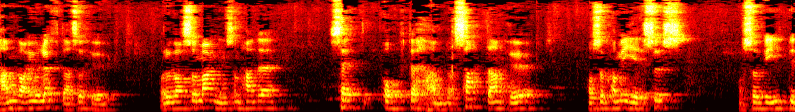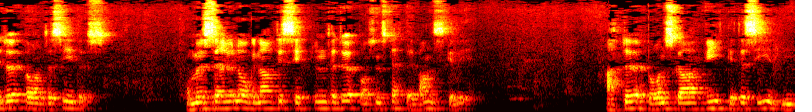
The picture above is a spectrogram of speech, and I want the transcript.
Han var jo løfta så høyt, og det var så mange som hadde sett opp til ham og satt han høyt. Og så kommer Jesus, og så viker døperen til sides. Og vi ser jo noen av disiplene til døperen syns dette er vanskelig. At døperen skal vike til siden.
